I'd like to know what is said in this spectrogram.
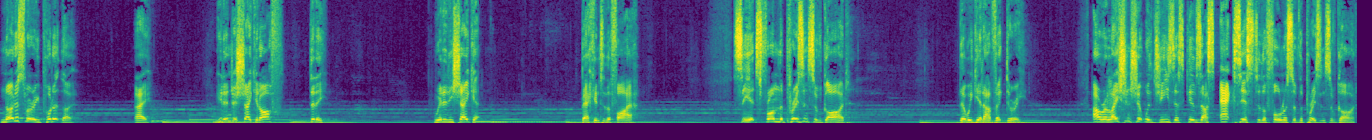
Notice where he put it though. Hey, he didn't just shake it off, did he? Where did he shake it? Back into the fire. See, it's from the presence of God that we get our victory. Our relationship with Jesus gives us access to the fullness of the presence of God.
